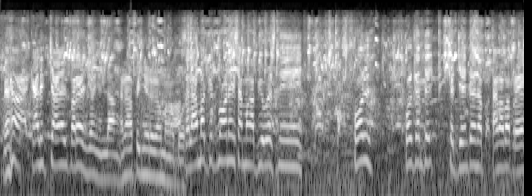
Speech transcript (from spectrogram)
Khalid Channel pa rin, yun, yun lang. Hanapin nyo na lang mga boss. Salamat, good morning sa mga viewers ni Paul. Paul Gadiente, na, tama ba pre?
